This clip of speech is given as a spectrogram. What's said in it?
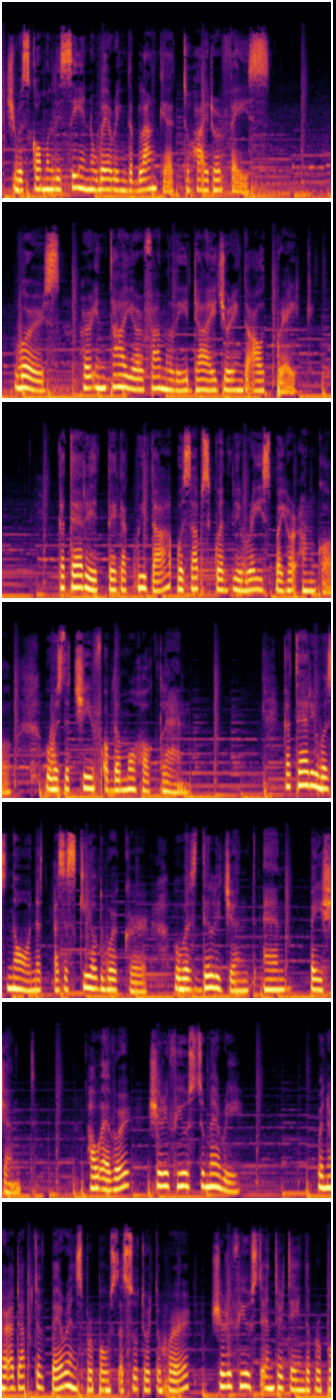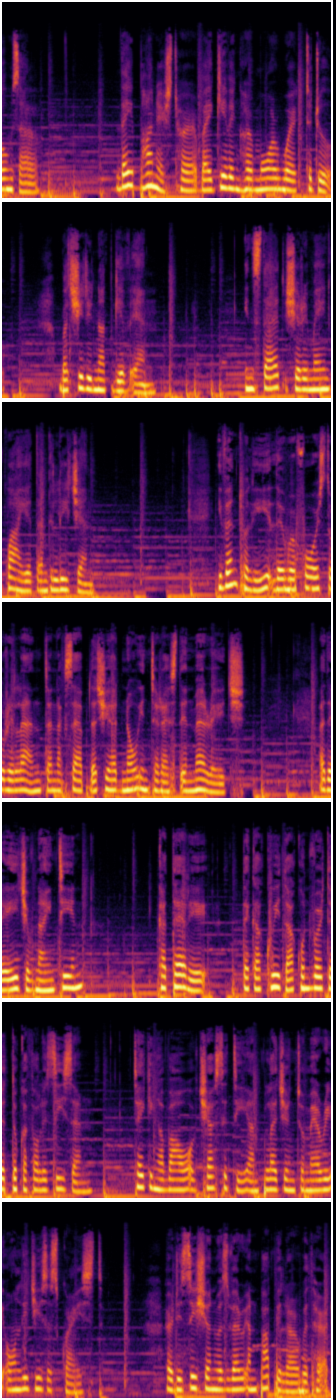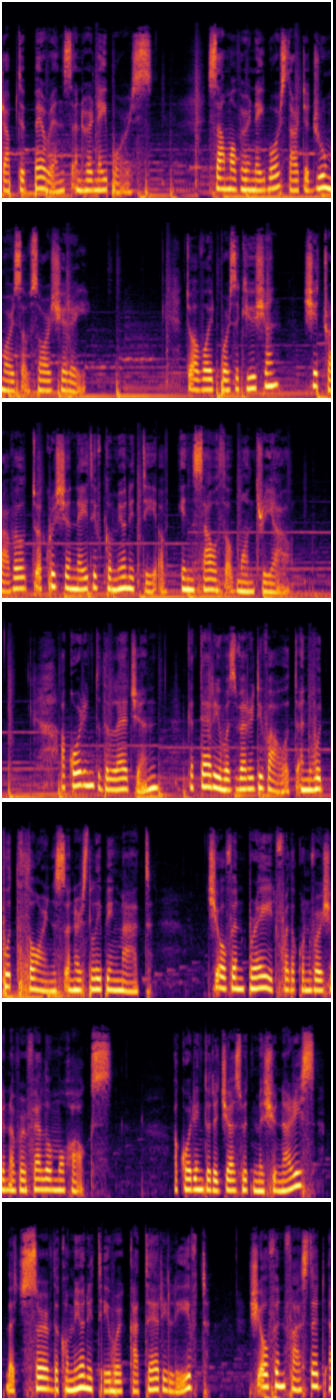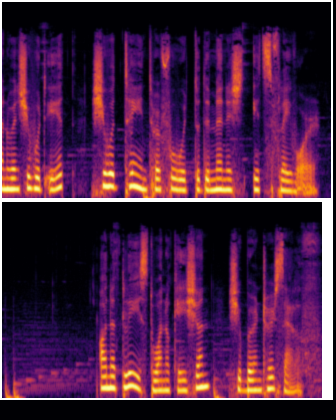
She was commonly seen wearing the blanket to hide her face. Worse, her entire family died during the outbreak. Kateri Tekakwitha was subsequently raised by her uncle, who was the chief of the Mohawk clan. Kateri was known as a skilled worker who was diligent and patient. However, she refused to marry. When her adoptive parents proposed a suitor to her, she refused to entertain the proposal. They punished her by giving her more work to do but she did not give in. Instead, she remained quiet and diligent. Eventually, they were forced to relent and accept that she had no interest in marriage. At the age of 19, Kateri Tekakwitha converted to Catholicism, taking a vow of chastity and pledging to marry only Jesus Christ. Her decision was very unpopular with her adoptive parents and her neighbors. Some of her neighbors started rumors of sorcery. To avoid persecution, she traveled to a Christian native community of, in south of Montreal. According to the legend, Kateri was very devout and would put thorns on her sleeping mat. She often prayed for the conversion of her fellow Mohawks. According to the Jesuit missionaries that served the community where Kateri lived, she often fasted and when she would eat, she would taint her food to diminish its flavor. On at least one occasion, she burned herself.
